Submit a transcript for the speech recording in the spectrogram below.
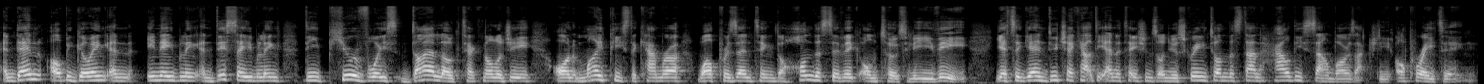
And then I'll be going and enabling and disabling the Pure Voice dialogue technology on my piece to camera while presenting the Honda Civic on Totally EV. Yet again, do check out the annotations on your screen to understand how the soundbar is actually operating.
